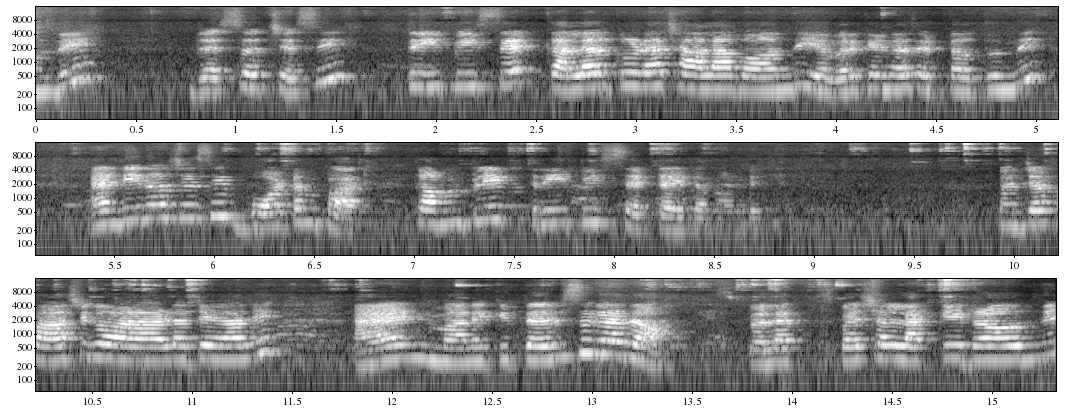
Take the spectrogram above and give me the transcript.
ఉంది. డ్రెస్ వచ్చేసి త్రీ పీస్ సెట్ కలర్ కూడా చాలా బాగుంది. ఎవరికైనా సెట్ అవుతుంది. అండ్ ఇది వచ్చేసి bottom part complete three piece set item అండి. కొంచెం ఫాస్ట్గా ఆర్డర్ చేయాలి. అండ్ మనకి తెలుసు కదా స్పెషల్ లక్కీ డ్రా ఉంది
